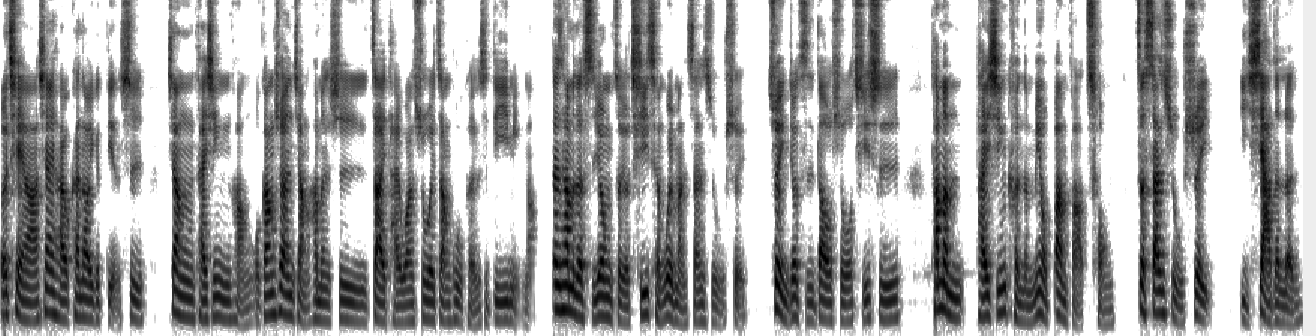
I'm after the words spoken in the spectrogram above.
而且啊，现在还有看到一个点是，像台新银行，我刚虽然讲他们是在台湾数位账户可能是第一名嘛，但是他们的使用者有七成未满三十五岁，所以你就知道说，其实他们台新可能没有办法从这三十五岁以下的人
